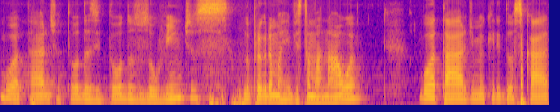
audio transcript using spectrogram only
Boa tarde a todas e todos os ouvintes do programa Revista Manaua. Boa tarde, meu querido Oscar.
